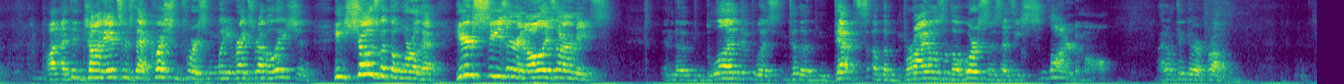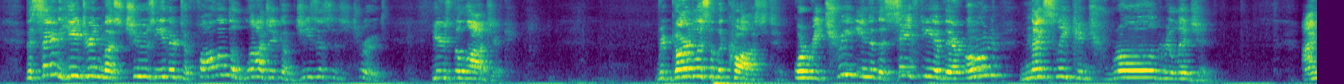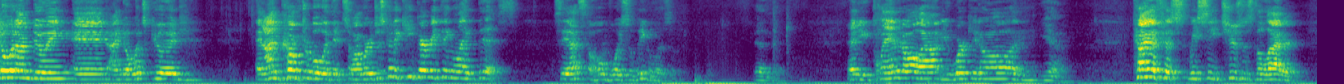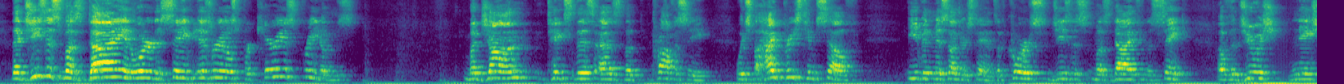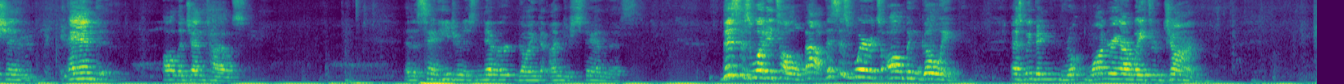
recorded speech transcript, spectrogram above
I think John answers that question for us when he writes Revelation. He shows what the world had. Here's Caesar and all his armies. And the blood was to the depths of the bridles of the horses as he slaughtered them all. I don't think they're a problem. The Sanhedrin must choose either to follow the logic of Jesus' truth. Here's the logic. Regardless of the cost, or retreat into the safety of their own nicely controlled religion. I know what I'm doing, and I know what's good, and I'm comfortable with it, so we're just going to keep everything like this. See, that's the whole voice of legalism. It? And you plan it all out, you work it all, and yeah. Caiaphas, we see, chooses the latter that Jesus must die in order to save Israel's precarious freedoms. But John takes this as the prophecy, which the high priest himself even misunderstands. Of course, Jesus must die for the sake of the Jewish nation and all the Gentiles. And the Sanhedrin is never going to understand this. This is what it's all about. This is where it's all been going as we've been wandering our way through John.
